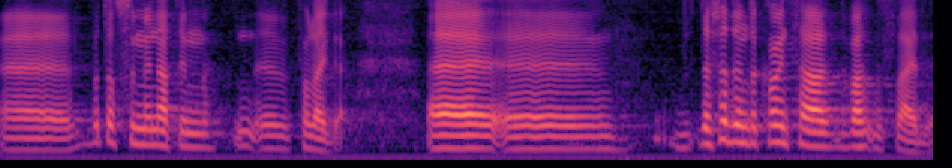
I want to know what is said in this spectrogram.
e, bo to w sumie na tym e, polega. E, doszedłem do końca, dwa slajdy.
